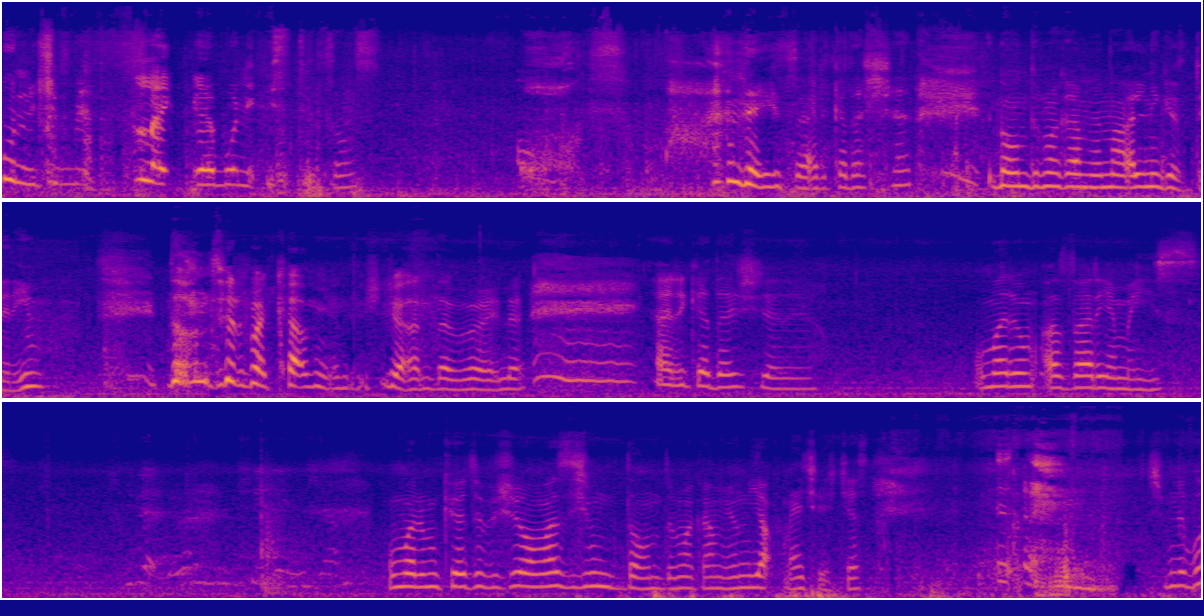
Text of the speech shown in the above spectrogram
Bunun için bir like abone istiyorsanız. Oh. Neyse arkadaşlar. Dondurma kamyonun halini göstereyim. Dondurma kamyonu şu anda böyle. Arkadaşlar. Umarım azar yemeyiz. Umarım kötü bir şey olmaz. Şimdi dondurma kamyonu yapmaya çalışacağız. Şimdi bu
